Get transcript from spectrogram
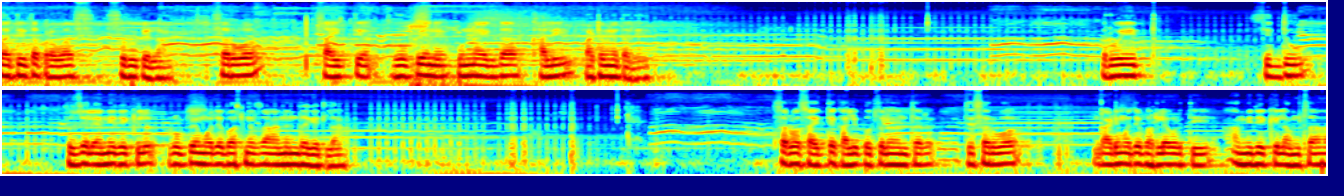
परतीचा प्रवास सुरू केला. सर्व साहित्य रोपवेने पुन्हा एकदा खाली पाठवण्यात आले. रोहित सिद्धू सुजल यांनी देखील रोपेमध्ये बसण्याचा आनंद घेतला. सर्व साहित्य खाली पोचवल्यानंतर ते सर्व गाडीमध्ये भरल्यावरती आम्ही देखील आमचा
